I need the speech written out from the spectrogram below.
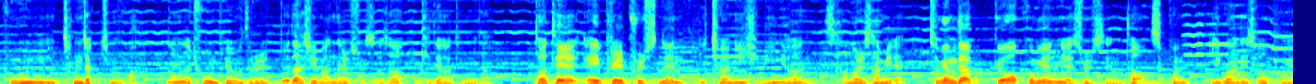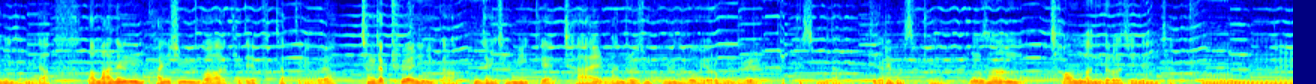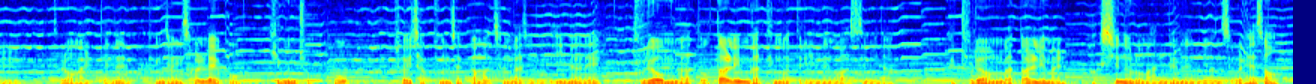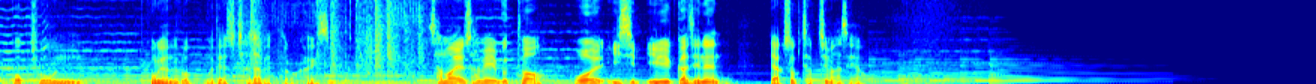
좋은 청작진과 너무나 좋은 배우들을 또다시 만날 수 있어서 기대가 됩니다. 더테일 에이프릴 풀스는 2022년 3월 3일에 성영대학교 공연예술센터 스콘 2관에서 공연이 됩니다. 아, 많은 관심과 기대 부탁드리고요. 창작 초연이니까 굉장히 재미있게 잘 만들어진 공연으로 여러분들을 뵙겠습니다. 기다리고 있을게요. 항상 처음 만들어지는 작품을 들어갈 때는 굉장히 설레고 기분 좋고 저희 작품 색과 마찬가지로 이면에 두려움과 또 떨림 같은 것들이 있는 것 같습니다. 그 두려움과 떨림을 확신으로 만드는 연습을 해서 꼭 좋은 공연으로 무대에서 찾아뵙도록 하겠습니다. 3월 3일부터 5월 22일까지는 약속 잡지 마세요.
